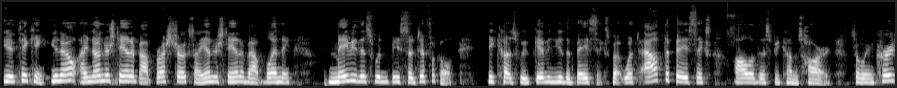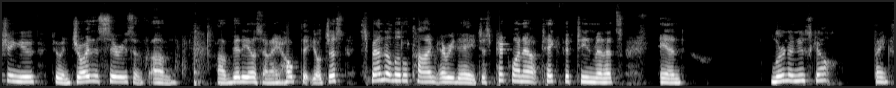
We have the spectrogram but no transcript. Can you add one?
you're thinking you know i understand about brushstrokes i understand about blending. Maybe this wouldn't be so difficult because we've given you the basics. But without the basics, all of this becomes hard. So we're encouraging you to enjoy this series of um, videos, and I hope that you'll just spend a little time every day. Just pick one out, take 15 minutes, and learn a new skill. Thanks.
